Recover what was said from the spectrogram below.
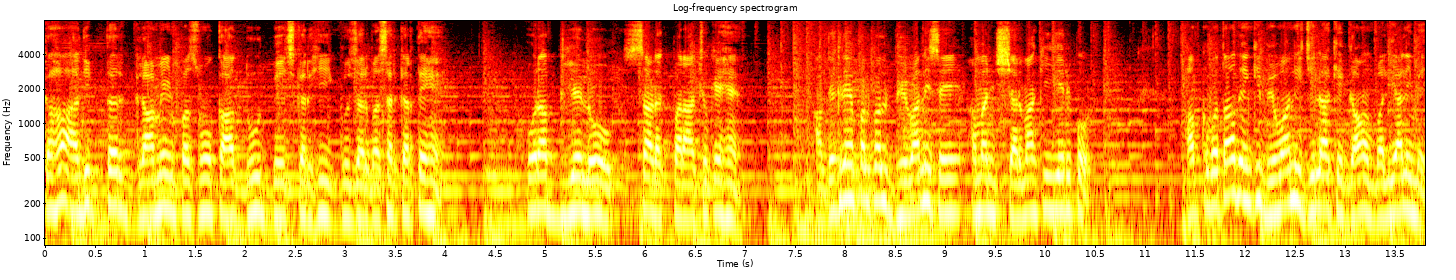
कहा, अधिकतर ग्रामीण पशुओं का दूध बेचकर ही गुजर बसर करते हैं। और अब ये लोग सड़क पर आ चुके हैं। आप देख रहे हैं पल पल भिवानी से अमन शर्मा की ये रिपोर्ट। आपको बता दें कि भिवानी जिला के गाँव बलियाली में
